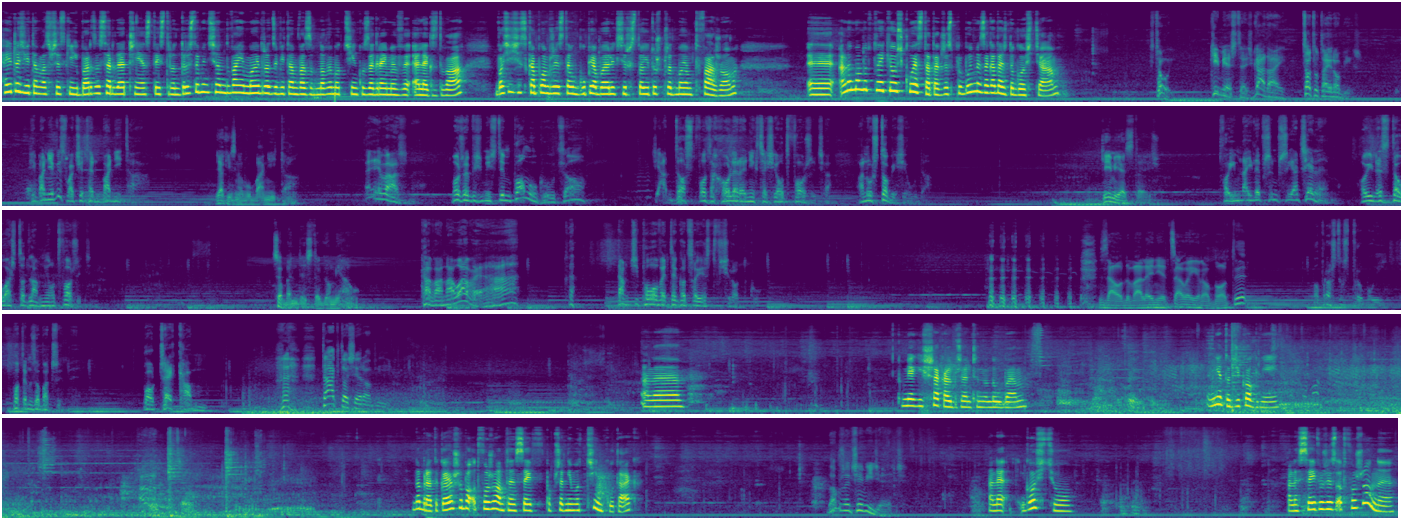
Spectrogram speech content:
Hej, cześć, witam was wszystkich bardzo serdecznie z tej strony 352 i moi drodzy, witam was w nowym odcinku Zagrajmy w LX2. Właśnie się skapłam, że jestem głupia, bo eliksir stoi tuż przed moją twarzą. E, ale mamy tutaj jakiegoś questa, także spróbujmy zagadać do gościa. Stój! Kim jesteś? Gadaj! Co tutaj robisz? Chyba nie wysłał cię ten banita. Jaki znowu banita? E, Nieważne. Może byś mi z tym pomógł, co? Dziadostwo za cholerę nie chce się otworzyć, a, a nuż tobie się uda. Kim jesteś? Twoim najlepszym przyjacielem. O ile zdołasz to dla mnie otworzyć. Co będę z tego miał? Kawa na ławę, a? Dam ci połowę tego, co jest w środku. Za odwalenie całej roboty? Po prostu spróbuj. Potem zobaczymy. Poczekam. Tak to się robi. Ale... Tu mi jakiś szakal brzęczy nad łbem. Nie, to dzikognij. Dobra, tylko ja już chyba otworzyłam ten save w poprzednim odcinku, tak? Dobrze cię widzieć. Ale gościu. Ale save już jest otworzony.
